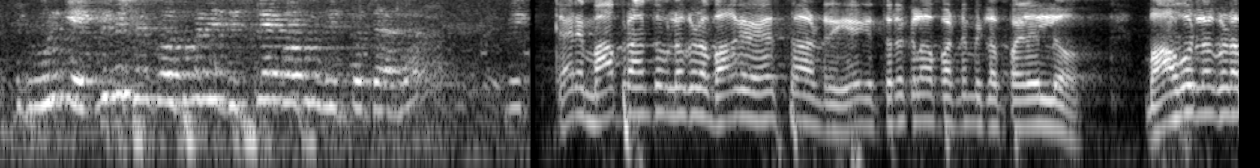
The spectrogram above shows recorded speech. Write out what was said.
ఇప్పుడు ఊరికి ఎగ్జిబిషన్ కోసం డిస్ప్లే కోసం తీసుకొచ్చారు. కానీ మా ప్రాంతంలో కూడా బాగా వేస్తా ఉండ్రి. ఏ తురకలాపట్నం ఇట్లా పల్లెల్లో. మా ఊర్లో కూడా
